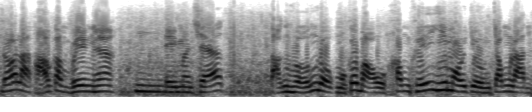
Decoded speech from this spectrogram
Đó là thảo cầm viên ha. Ừ. thì mình sẽ tận hưởng được một cái bầu không khí với môi trường trong lành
